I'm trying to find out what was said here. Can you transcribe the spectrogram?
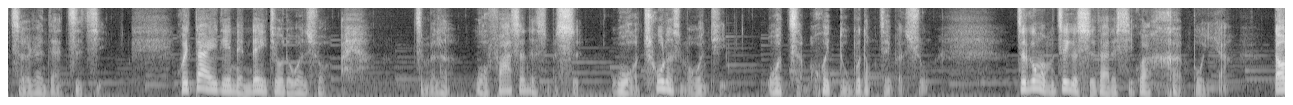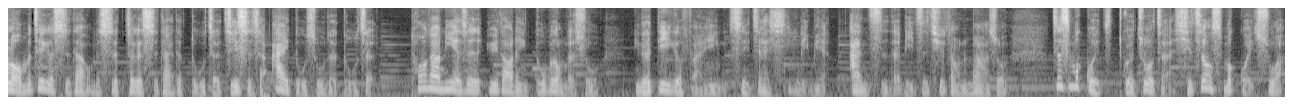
责任在自己。会带一点点内疚的问说：“哎呀，怎么了？我发生了什么事？我出了什么问题？我怎么会读不懂这本书？这跟我们这个时代的习惯很不一样。到了我们这个时代，我们是这个时代的读者，即使是爱读书的读者，通常你也是遇到了你读不懂的书，你的第一个反应是你在心里面暗自的理直气壮的骂说：这什么鬼鬼作者写这种什么鬼书啊？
